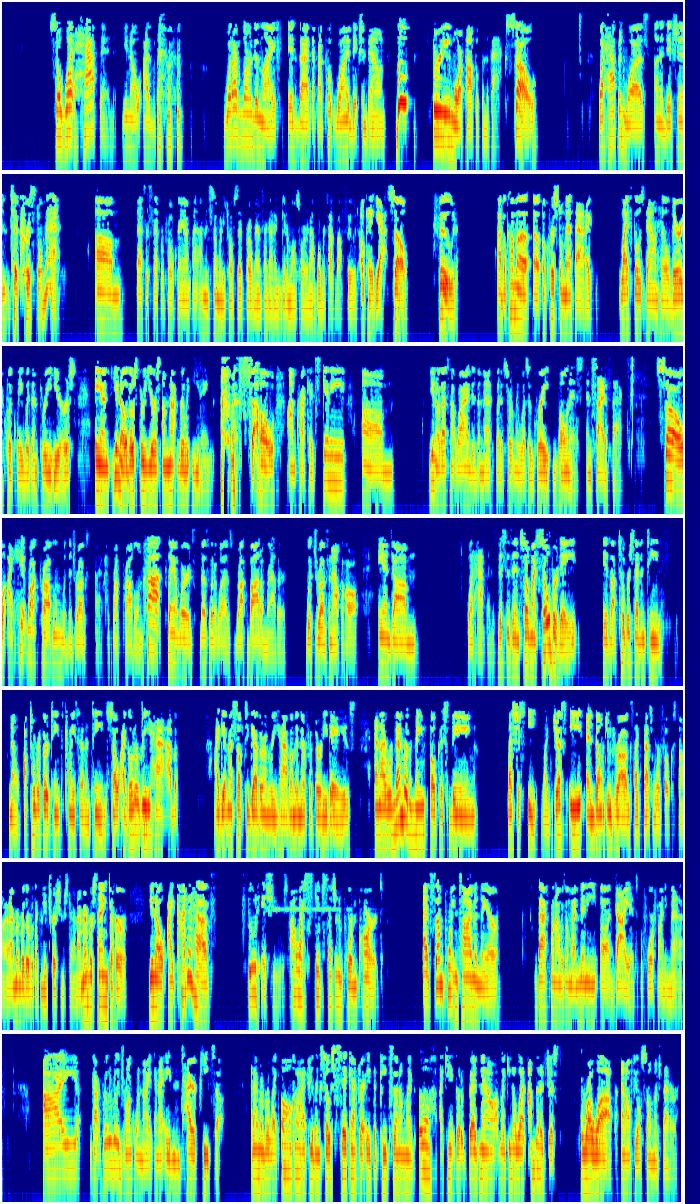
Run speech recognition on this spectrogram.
So what happened? You know, I've, what I've learned in life is that if I put one addiction down, boop, three more pop up in the back. So what happened was an addiction to crystal meth. Um, that's a separate program. I, I'm in so many 12 step programs. I gotta get them all sorted out, but we're talking about food. Okay. Yeah. So food. I become a, a, a crystal meth addict. Life goes downhill very quickly within three years. And, you know, those three years, I'm not really eating. so I'm crackhead skinny. Um, you know, that's not why I did the meth, but it certainly was a great bonus and side effect. So I hit rock problem with the drugs, uh, rock problem, ha, play on words. That's what it was. Rock bottom rather with drugs and alcohol. And, um, what happens? This is in, so my sober date is October 17th, no, October 13th, 2017. So I go to rehab. I get myself together in rehab. I'm in there for 30 days. And I remember the main focus being, let's just eat, like just eat and don't do drugs. Like that's what we're focused on. And I remember there was like a nutritionist there and I remember saying to her, you know, I kind of have food issues. Oh, I skipped such an important part. At some point in time in there, back when I was on my mini uh, diets before finding meth, I got really, really drunk one night and I ate an entire pizza. And I remember like, oh God, feeling so sick after I ate the pizza. And I'm like, ugh, I can't go to bed now. I'm like, you know what? I'm going to just throw up and I'll feel so much better.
